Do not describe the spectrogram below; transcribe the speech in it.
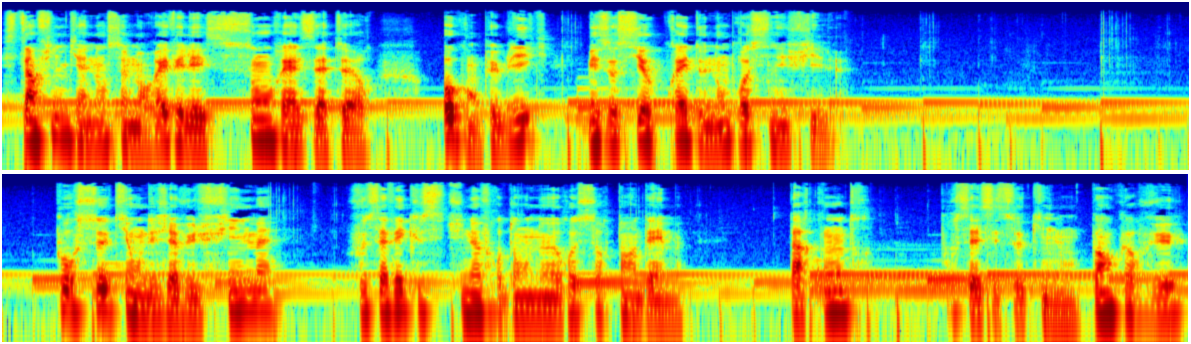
C'est un film qui a non seulement révélé son réalisateur au grand public, mais aussi auprès de nombreux cinéphiles. Pour ceux qui ont déjà vu le film, vous savez que c'est une œuvre dont ne ressort pas indemne. Par contre, pour celles et ceux qui ne l'ont pas encore vu,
